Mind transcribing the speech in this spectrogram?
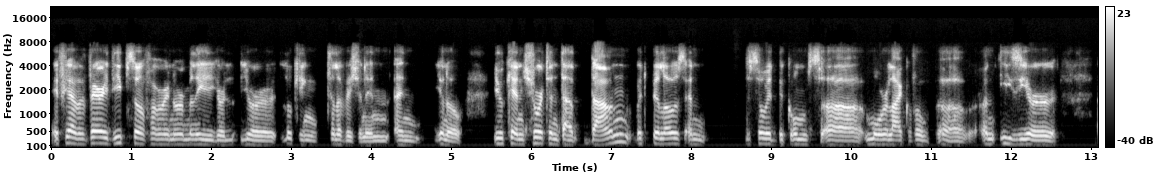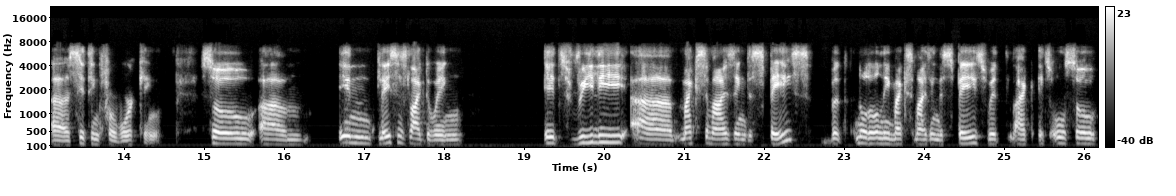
If you have a very deep sofa where normally you're you're looking television in, and you know, you can shorten that down with pillows, and so it becomes uh, more like a, uh, an easier uh, sitting for working. So um, in places like the wing, it's really uh, maximizing the space, but not only maximizing the space with like it's also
